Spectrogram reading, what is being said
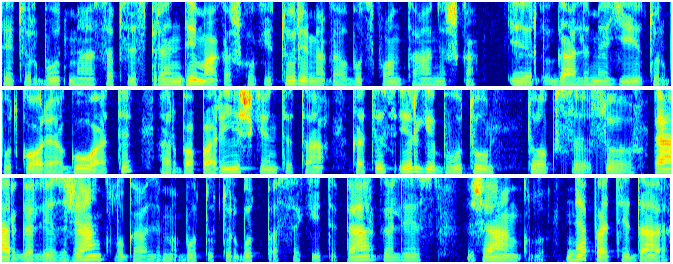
Tai turbūt mes apsisprendimą kažkokį turime, galbūt spontanišką ir galime jį turbūt koreguoti arba paryškinti tą, kad jis irgi būtų toks su pergalės ženklu, galima būtų turbūt pasakyti, pergalės ženklu. Ne pati dar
